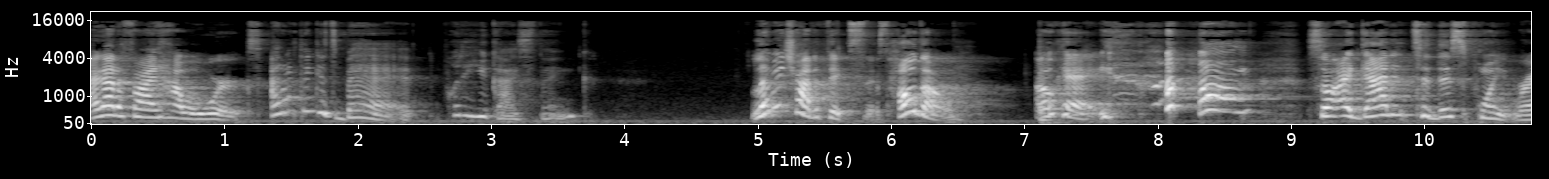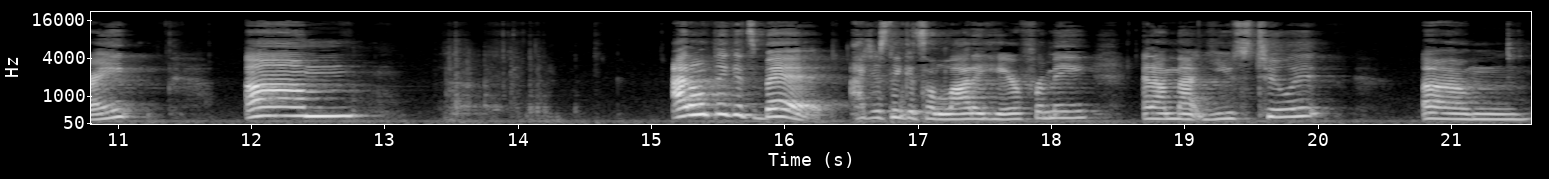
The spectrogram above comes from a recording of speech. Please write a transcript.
I got to find how it works. I don't think it's bad. What do you guys think? Let me try to fix this. Hold on. Okay. Um, so I got it to this point, right? Um, I don't think it's bad. I just think it's a lot of hair for me and I'm not used to it. Um,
